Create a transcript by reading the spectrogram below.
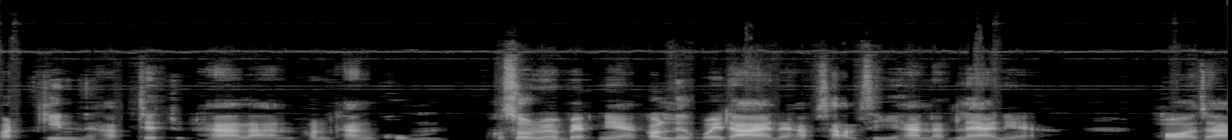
วัตกินนะครับ 7.5 ล้านค่อนข้างคุ้มก็ส่วนวิลเบกเนี่ยก็เลือกไว้ได้นะครับ 3 4 5 นัดแรกเนี่ย พอจะ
